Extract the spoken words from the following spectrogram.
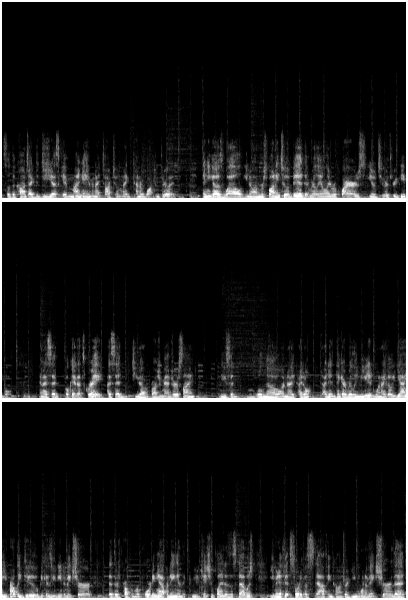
So the contact at DGS gave him my name, and I talked to him and I kind of walked him through it. And he goes, "Well, you know, I'm responding to a bid that really only requires you know two or three people." And I said, "Okay, that's great." I said, "Do you have a project manager assigned?" And he said, well, no. And I, I don't, I didn't think I really needed one. I go, yeah, you probably do because you need to make sure that there's proper reporting happening and the communication plan is established. Even if it's sort of a staffing contract, you want to make sure that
